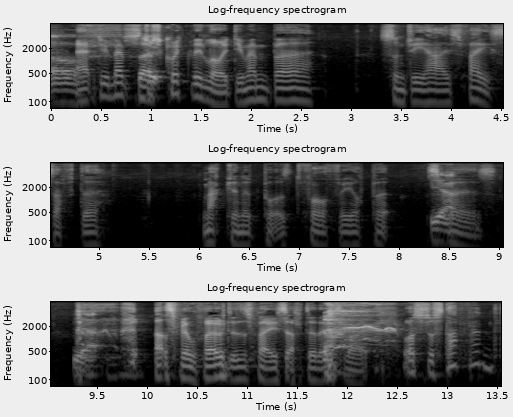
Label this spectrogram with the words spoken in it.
Oh, uh, do you remember so, just quickly, Lloyd? Do you remember Sun Jihai's face after Macken had put us four three up at Spurs? Yeah. Yeah. That's Phil Foden's face after this. Like, what's just happened?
